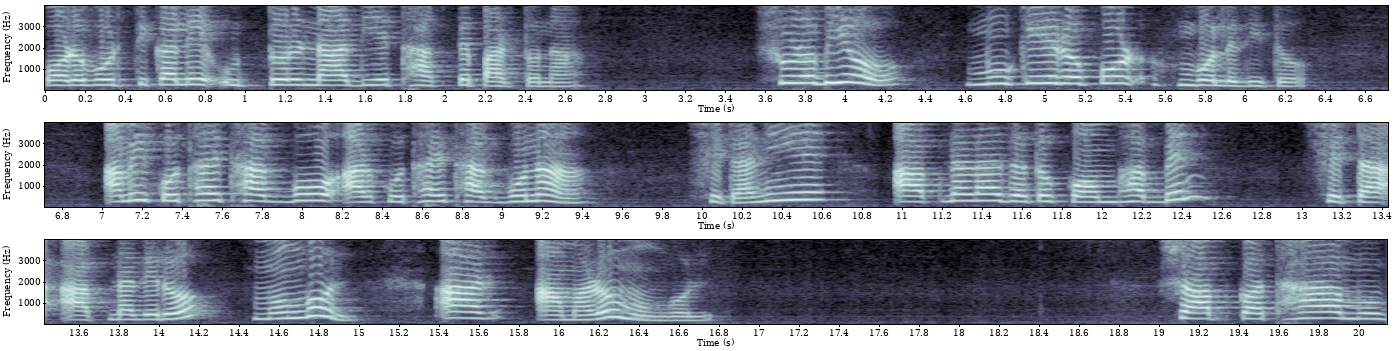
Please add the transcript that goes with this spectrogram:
পরবর্তীকালে উত্তর না দিয়ে থাকতে পারতো না। সুরভিও মুখের ওপর বলে দিত, আমি কোথায় থাকব আর কোথায় থাকব না, সেটা নিয়ে আপনারা যত কম ভাববেন, সেটা আপনাদেরও মঙ্গল আর আমারও মঙ্গল। সব কথা মুখ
